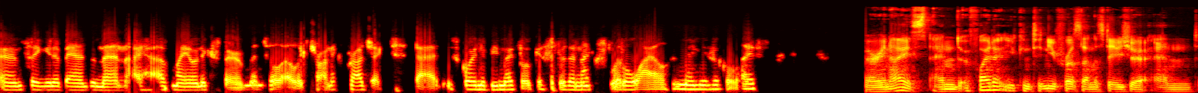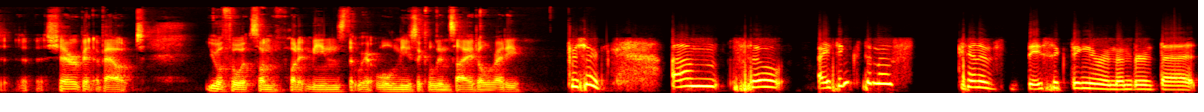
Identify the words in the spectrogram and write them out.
and sing in a band, and then I have my own experimental electronic project that is going to be my focus for the next little while in my musical life. Very nice. And why don't you continue for us, Anastasia, and uh, share a bit about your thoughts on what it means that we're all musical inside already? For sure. Um, so I think the most kind of basic thing to remember that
